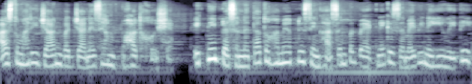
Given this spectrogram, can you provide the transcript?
आज तुम्हारी जान बच जाने से हम बहुत खुश हैं। इतनी प्रसन्नता तो हमें अपने सिंहासन पर बैठने के समय भी नहीं हुई थी।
